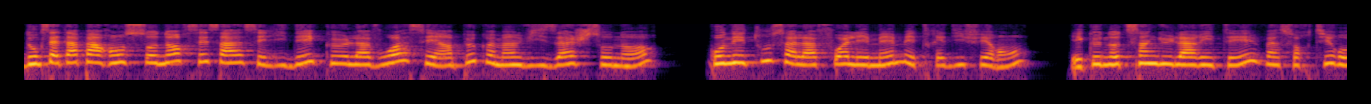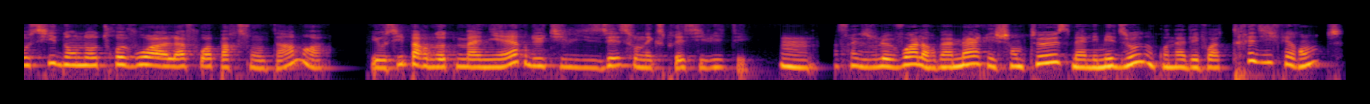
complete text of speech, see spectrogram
Donc cette apparence sonore, c'est ça, c'est l'idée que la voix, c'est un peu comme un visage sonore, qu'on est tous à la fois les mêmes et très différents, et que notre singularité va sortir aussi dans notre voix à la fois par son timbre et aussi par notre manière d'utiliser son expressivité. Hmm. C'est vrai que je le vois. Alors ma mère est chanteuse, mais elle est mezzo, donc on a des voix très différentes.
